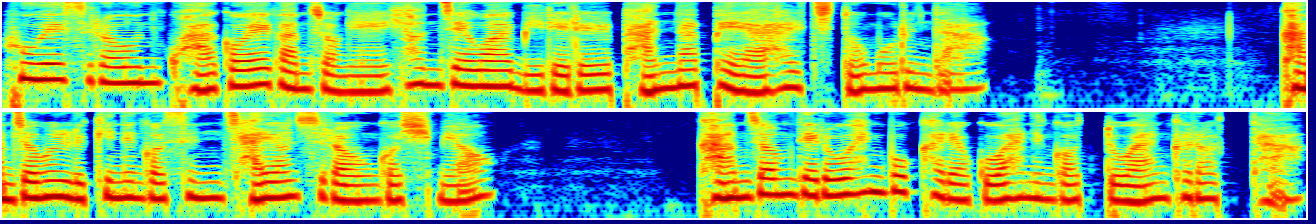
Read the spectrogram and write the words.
후회스러운 과거의 감정에 현재와 미래를 반납해야 할지도 모른다. 감정을 느끼는 것은 자연스러운 것이며 감정대로 행복하려고 하는 것 또한 그렇다.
